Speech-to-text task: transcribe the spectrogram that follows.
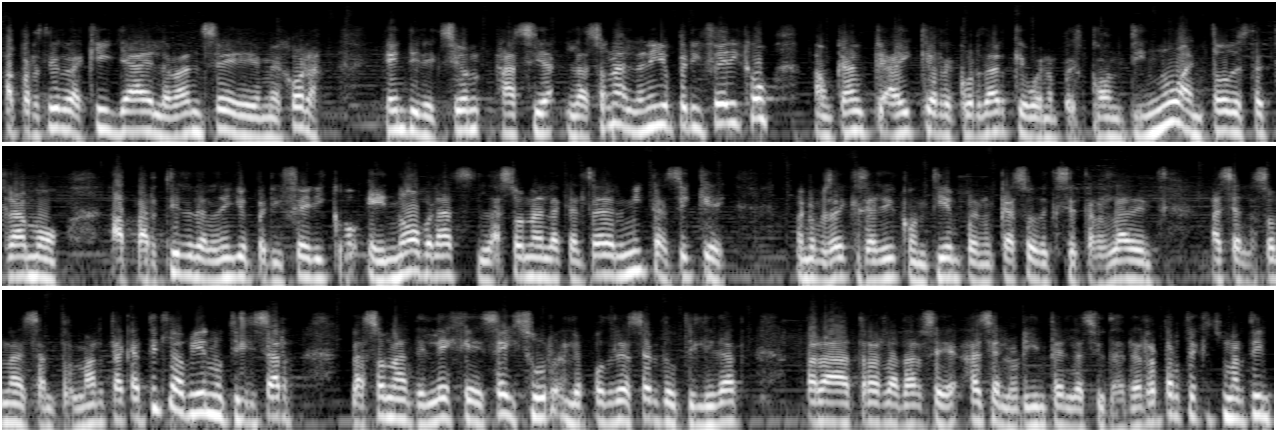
a partir de aquí ya el avance mejora en dirección hacia la zona del anillo periférico, aunque hay que recordar que bueno, pues continúa en todo este tramo a partir del anillo periférico en obras la zona de la calzada ermita, así que bueno, pues hay que salir con tiempo en el caso de que se trasladen hacia la zona de Santa Marta. Catitla bien utilizar la zona del eje 6 sur le podría ser de utilidad para trasladarse hacia el oriente de la ciudad. El reporte Jesús Martín.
